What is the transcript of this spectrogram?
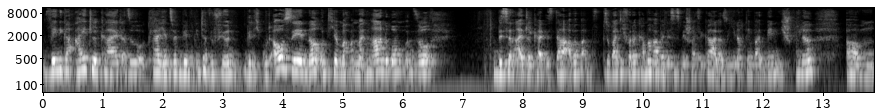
weniger Eitelkeit. Also klar, jetzt, wenn wir ein Interview führen, will ich gut aussehen ne? und hier mache an meinen Haaren rum und so. Ein bisschen Eitelkeit ist da, aber sobald ich vor der Kamera bin, ist es mir scheißegal. Also je nachdem, wen ich spiele, ähm,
